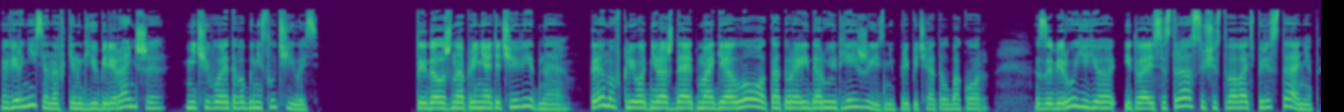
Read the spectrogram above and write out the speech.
Вернись она в Кингюбере раньше, ничего этого бы не случилось. «Ты должна принять очевидное. Тену в Клеодне рождает магия Лоа, которая и дарует ей жизнь», — припечатал Бакор. Заберу ее, и твоя сестра существовать перестанет.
